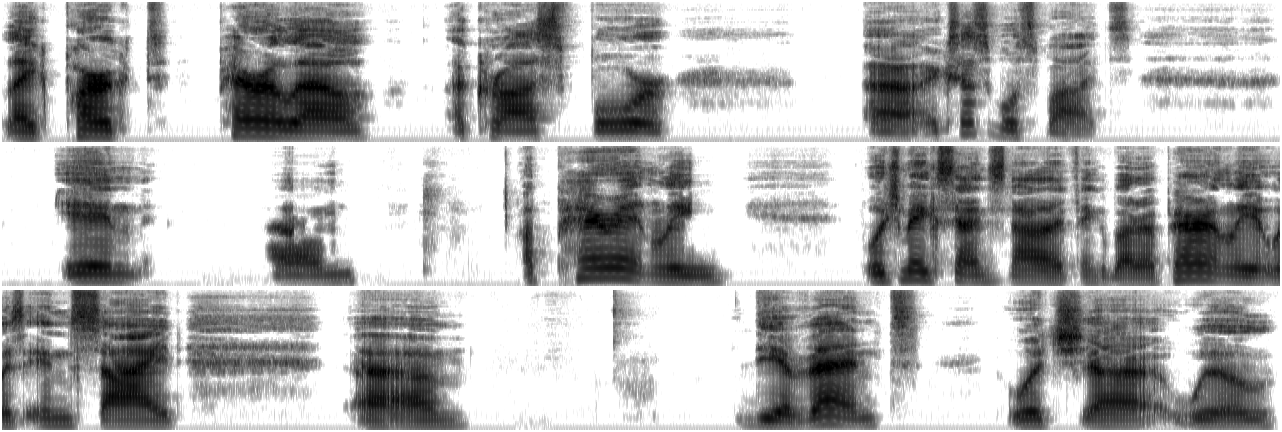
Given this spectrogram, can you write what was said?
like parked parallel across four uh, accessible spots. In um, apparently, which makes sense now that I think about it. Apparently, it was inside um, the event, which uh, will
